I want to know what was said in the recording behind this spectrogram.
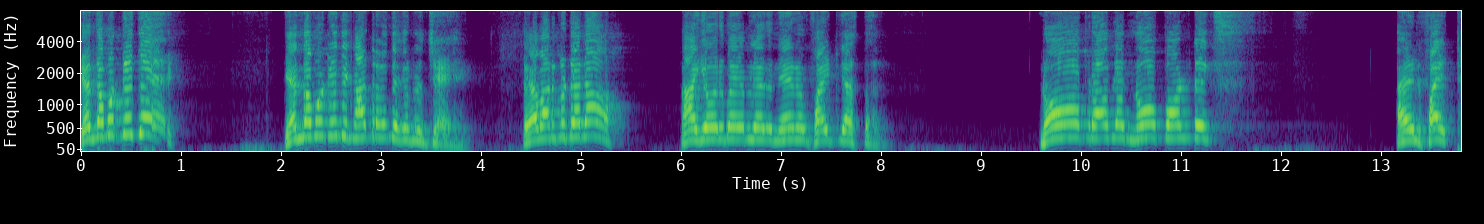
ఎంత పుట్టింది? ఎంత పుట్టింది కాంట్రాక్ట్ దగ్గర నుంచే? ఏమనుకుంటాను? నాకెవరి భయం లేదు నేను ఫైట్ చేస్తాను no problem no politics. I will fight.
